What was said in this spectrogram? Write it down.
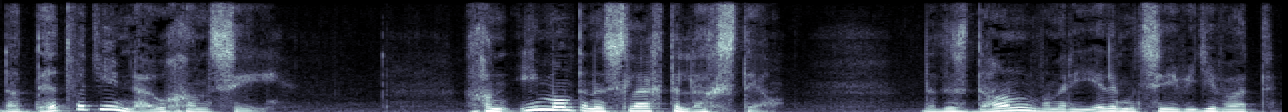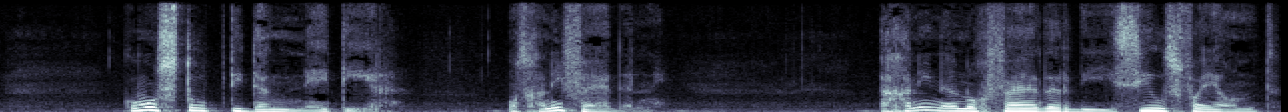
dat dit wat jy nou gaan sê gaan iemand in 'n slegte lig stel. Dit is dan wanneer jy eerder moet sê, weet jy wat? Kom ons stop die ding net hier. Ons gaan nie verder nie. Ek gaan nie nou nog verder die sielsvyand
